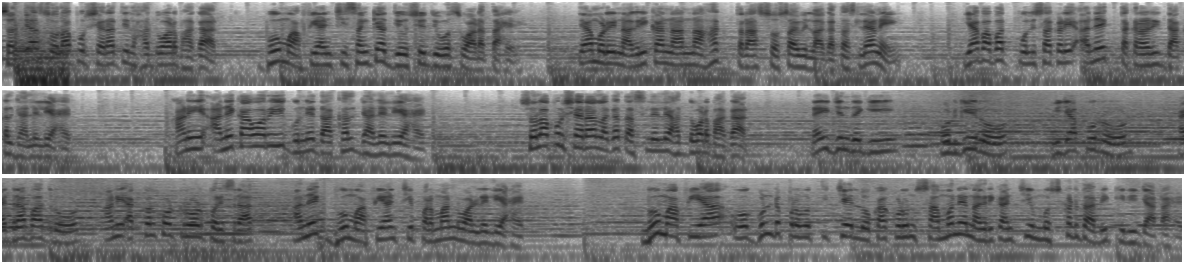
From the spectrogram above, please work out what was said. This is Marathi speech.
सध्या सोलापूर शहरातील हदवाड भागात भूमाफियांची संख्या दिवसेदिवस वाढत आहे. त्यामुळे नागरिकांना नाहक त्रास सोसावी लागत असल्याने याबाबत पोलिसाकडे अनेक तक्रारी दाखल झालेली आहेत आणि अनेकावरही गुन्हे दाखल झालेले आहेत. सोलापूर शहरालगत असलेल्या हदवाड भागात Nai Zindagi उडगी road Vijapur road Hyderabad road आणि अक्कलकोट रोड परिसरात अनेक भूमाफियांचे प्रमाण वाढलेली आहेत भूमाफिया व गुंड प्रवृत्तीचे लोकांकडून सामान्य नागरिकांची मुस्कटदाबी केली जात आहे.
